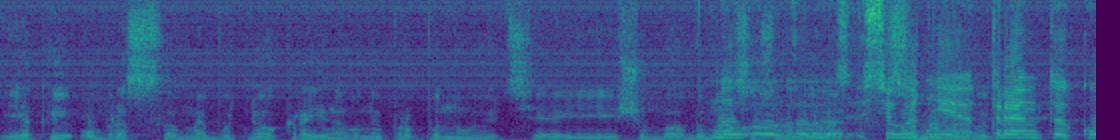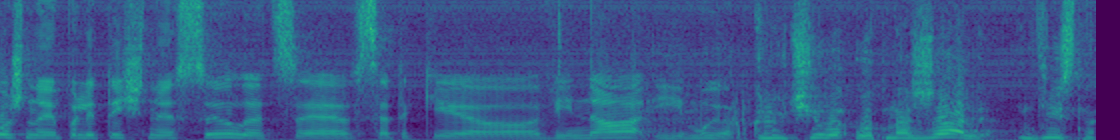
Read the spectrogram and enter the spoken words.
який образ майбутнього країни вони пропонують, і щоб виборці Ну, зробили е, сьогодні тренд кожної політичної сили це все таки війна і мир. Ключове, от на жаль, дійсно,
